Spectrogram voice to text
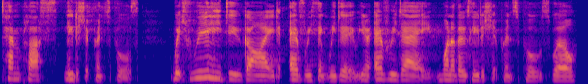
10 plus leadership principles, which really do guide everything we do. You know, every day, one of those leadership principles will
